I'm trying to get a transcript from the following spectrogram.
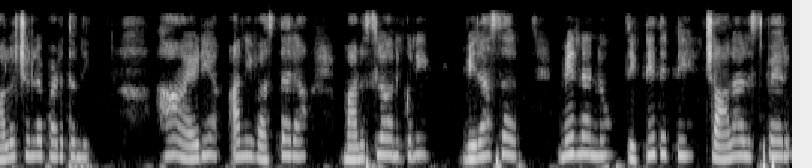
ఆలోచనలో పడుతుంది. హా ఐడియా అని వస్తారా మనసులో అనుకుని విరాస్ సార్ మీరు నన్ను తిట్టి తిట్టి చాలా అలసిపోయారు.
